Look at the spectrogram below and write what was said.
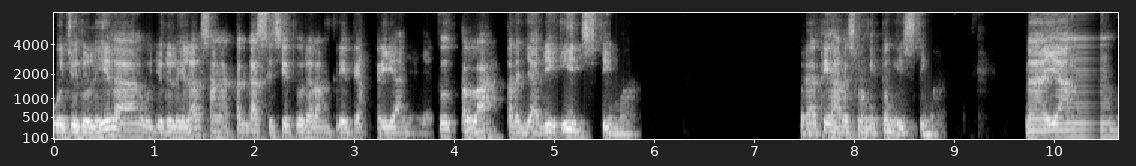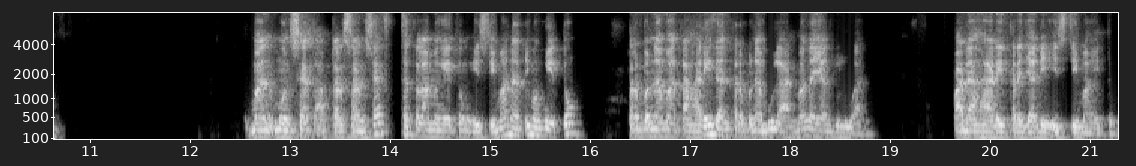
wujudul hilal, wujudul hilal sangat tegas di situ dalam kriterianya, yaitu telah terjadi ijtima. Berarti harus menghitung ijtima. Nah, yang moonset after sunset setelah menghitung ijtima nanti menghitung terbenam matahari dan terbenam bulan mana yang duluan pada hari terjadi ijtima itu.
